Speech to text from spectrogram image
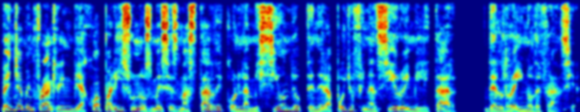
Benjamin Franklin viajó a París unos meses más tarde con la misión de obtener apoyo financiero y militar del Reino de Francia.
